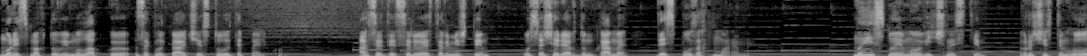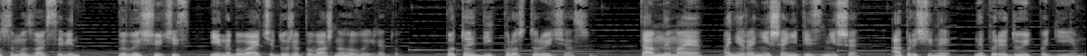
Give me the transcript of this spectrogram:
Моріць махнув йому лапкою, закликаючи стулити пельку. А святий Сильвестр між тим усе ширяв думками десь поза хмарами. Ми існуємо у вічності, врочистим голосом озвався він, вивищуючись і набуваючи дуже поважного вигляду, по той бік простору і часу. Там немає ані раніше, ані пізніше, а причини не передують подіям,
